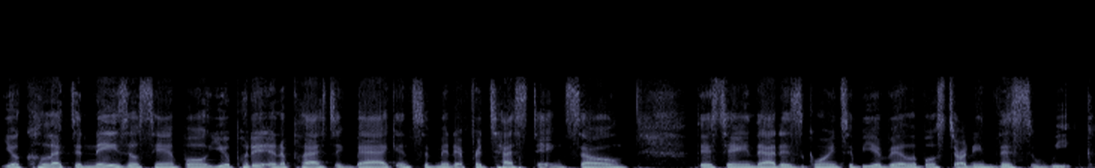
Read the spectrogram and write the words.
You'll collect a nasal sample, you'll put it in a plastic bag, and submit it for testing. So they're saying that is going to be available starting this week.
